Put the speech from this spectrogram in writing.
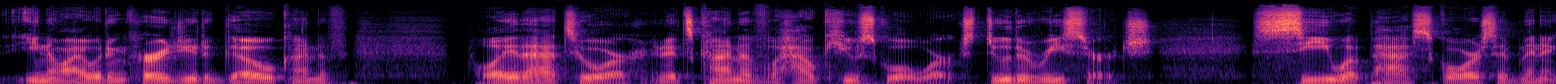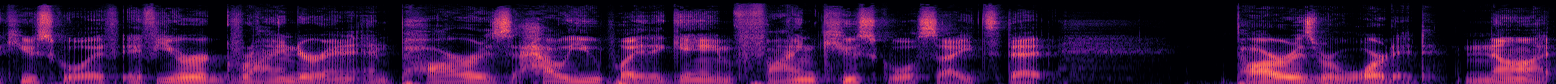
you know, I would encourage you to go kind of play that tour. And it's kind of how Q School works. Do the research. See what past scores have been at Q School. If, if you're a grinder and, and par is how you play the game, find Q School sites that par is rewarded, not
